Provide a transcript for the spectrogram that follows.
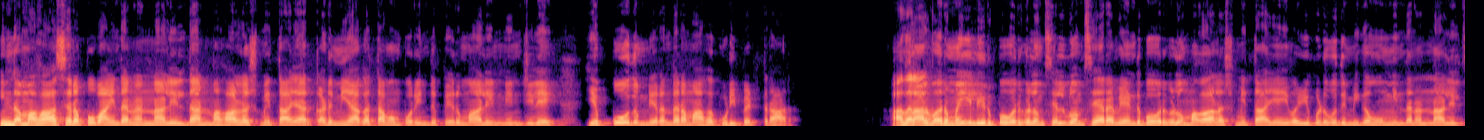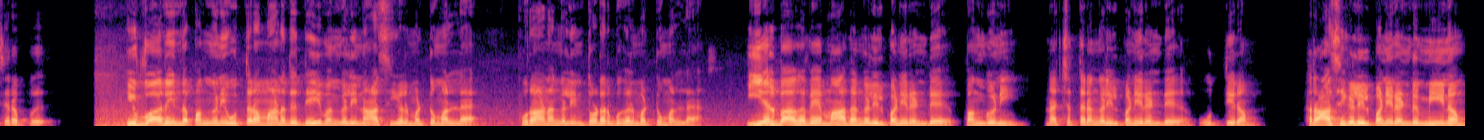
இந்த மகா சிறப்பு வாய்ந்த நன்னாளில்தான் மகாலட்சுமி தாயார் கடுமையாக தவம் புரிந்து பெருமாளின் நெஞ்சிலே எப்போதும் நிரந்தரமாக குடிபெற்றார் அதனால் வறுமையில் இருப்பவர்களும் செல்வம் சேர வேண்டுபவர்களும் மகாலட்சுமி தாயை வழிபடுவது மிகவும் இந்த நன்னாளில் சிறப்பு. இவ்வாறு இந்த பங்குனி உத்தரமானது தெய்வங்களின் ஆசிகள் மட்டுமல்ல புராணங்களின் தொடர்புகள் மட்டுமல்ல. இயல்பாகவே மாதங்களில் பனிரெண்டு பங்குனி நட்சத்திரங்களில் பனிரெண்டு உத்திரம். ராசிகளில் பனிரெண்டு மீனம்.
